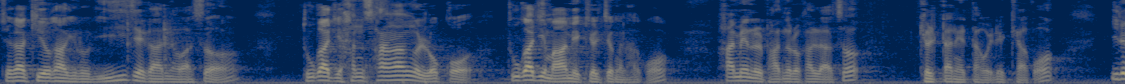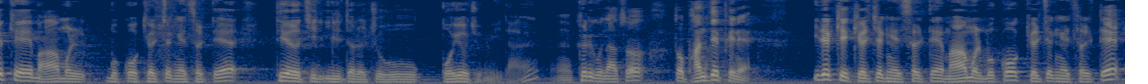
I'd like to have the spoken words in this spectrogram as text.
제가 기억하기로 이희재가 나와서 두 가지 한 상황을 놓고 두 가지 마음의 결정을 하고 화면을 반으로 갈라서 결단했다고 이렇게 하고 이렇게 마음을 먹고 결정했을 때 되어질 일들을 쭉 보여줍니다. 어, 그리고 나서 또 반대편에 이렇게 결정했을 때 마음을 먹고 결정했을 때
